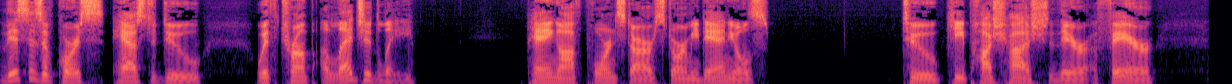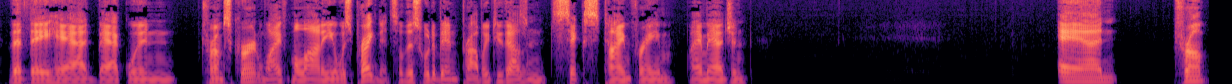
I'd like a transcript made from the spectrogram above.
this is of course has to do with Trump allegedly paying off porn star Stormy Daniels to keep hush hush their affair that they had back when Trump's current wife Melania was pregnant. So this would have been probably 2006 timeframe, I imagine. And Trump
